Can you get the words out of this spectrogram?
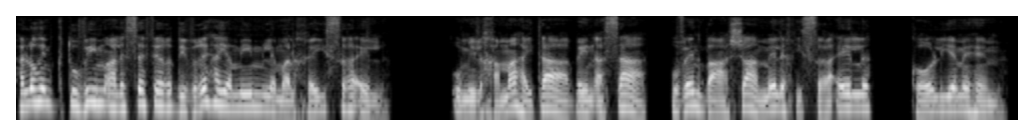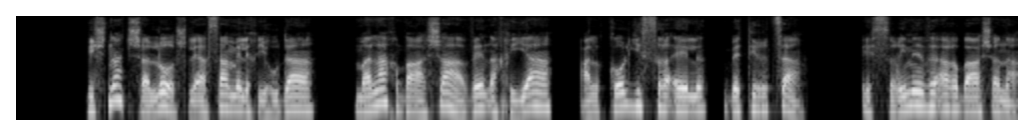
הלא הם כתובים על ספר דברי הימים למלכי ישראל. ומלחמה הייתה בין עשה ובין בעשה מלך ישראל כל ימיהם. בשנת שלוש לעשה מלך יהודה, מלך בעשה בן אחיה על כל ישראל בתרצה, עשרים וארבע שנה.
